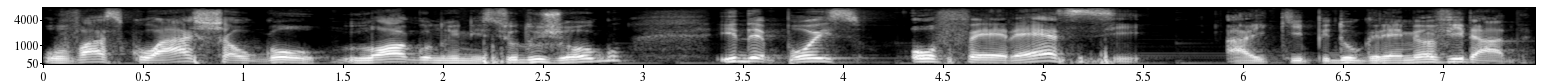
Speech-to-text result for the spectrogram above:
o Vasco acha o gol logo no início do jogo e depois oferece à equipe do Grêmio a virada.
